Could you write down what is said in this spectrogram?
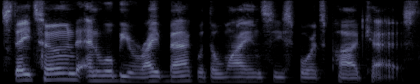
Stay tuned, and we'll be right back with the YNC Sports Podcast.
